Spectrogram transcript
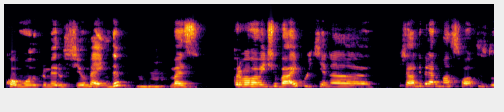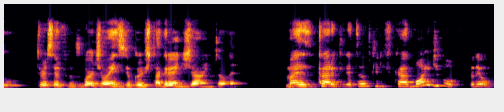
como no primeiro filme ainda, Uhum. mas provavelmente vai, porque na... já liberaram umas fotos do terceiro filme dos Guardiões e o Groot tá grande já, então, né? Mas, cara, eu queria tanto que ele ficar. Morre de novo, entendeu?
